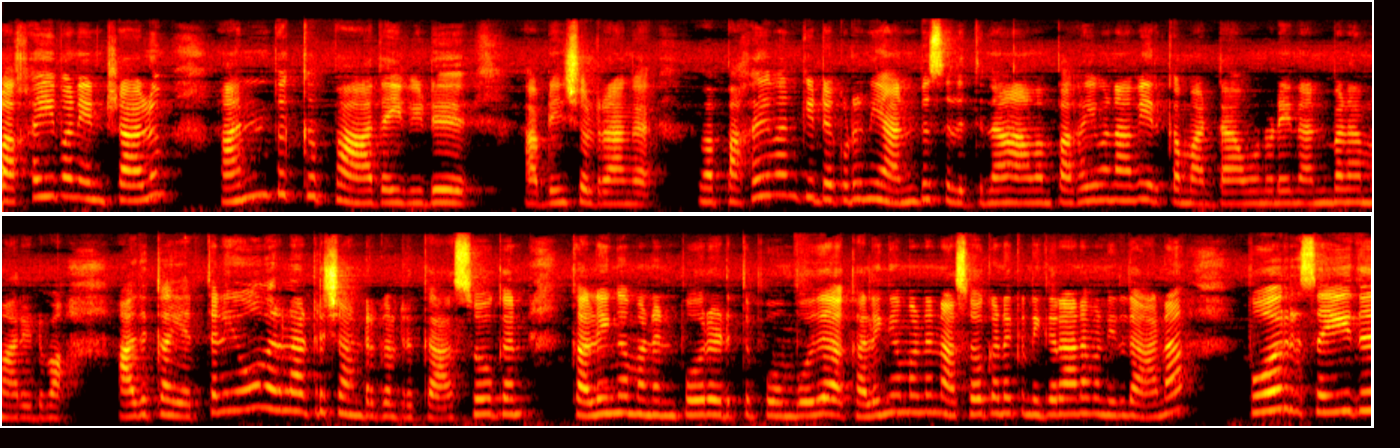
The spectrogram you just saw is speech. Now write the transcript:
பகைவன் என்றாலும் அன்புக்கு பாதை விடு அப்படின்னு சொல்கிறாங்க பகைவன் கிட்ட கூட நீ அன்பு செலுத்தினா அவன் பகைவனாகவே இருக்க மாட்டான். உன்னுடைய நண்பனாக மாறிடுவான். அதுக்கு எத்தனையோ வரலாற்று சான்றுகள் இருக்குது அசோகன் கலிங்க மன்னன் போர் எடுத்து போகும்போது கலிங்க மன்னன் அசோகனுக்கு நிகரானவன் இல்லை. ஆனால் போர் செய்து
